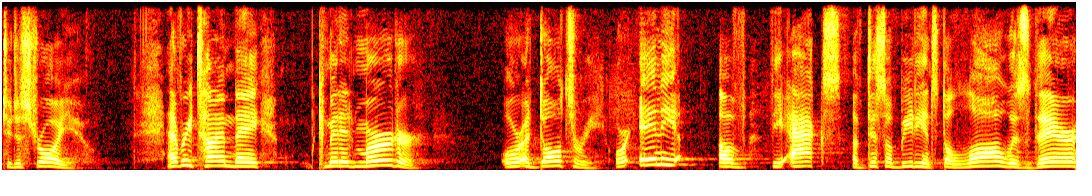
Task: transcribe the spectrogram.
to destroy you. Every time they committed murder or adultery or any of the acts of disobedience, the law was there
